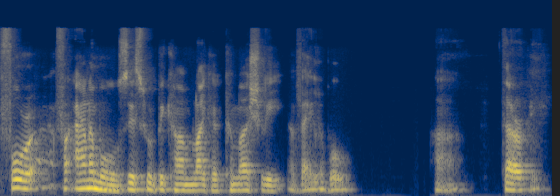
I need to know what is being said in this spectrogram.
for for animals this would become like a commercially available uh, therapy?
